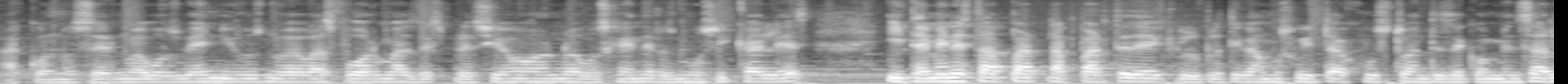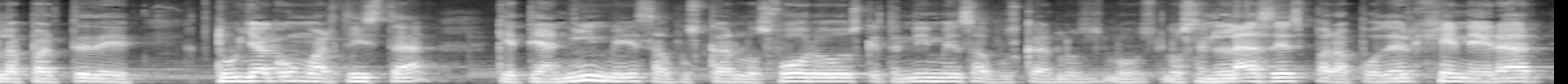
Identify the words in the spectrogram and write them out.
a conocer nuevos venues, nuevas formas de expresión, nuevos géneros musicales. Y también está la parte de que lo platicamos ahorita justo antes de comenzar, la parte de tú ya como artista que te animes a buscar los foros, que te animes a buscar los, los- enlaces para poder generar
